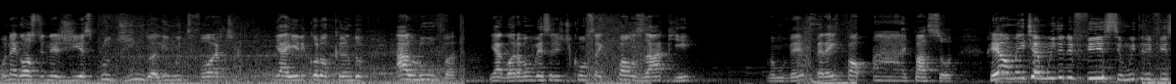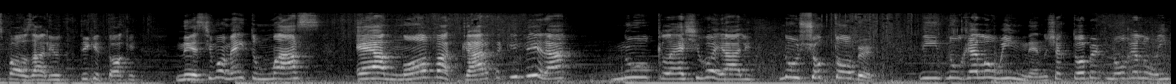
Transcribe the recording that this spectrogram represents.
o negócio de energia explodindo ali muito forte. E aí ele colocando a luva. E agora vamos ver se a gente consegue pausar aqui Vamos ver, peraí, pau... Ai, passou Realmente é muito difícil, muito difícil pausar ali o TikTok nesse momento Mas é a nova carta que virá no Clash Royale, no Shocktober No Halloween, né, no Shocktober, no Halloween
